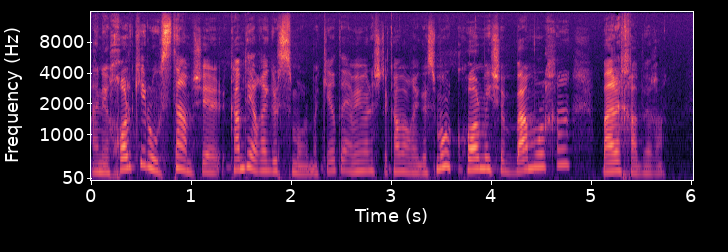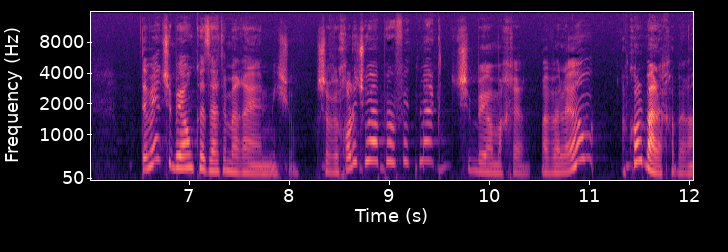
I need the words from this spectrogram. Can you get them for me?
אני יכול כאילו, סתם, שקמתי על רגל שמאל, מכיר את הימים האלה שאתה קם על רגל שמאל? כל מי שבא מולך, בא לך ברע. תמיד שביום כזה אתה מראיין מישהו. עכשיו, יכול להיות שהוא היה פרפקט מאץ' ביום אחר, אבל היום הכל בא לך ברע.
